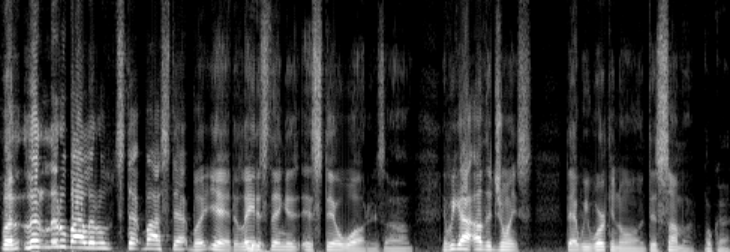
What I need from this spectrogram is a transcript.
But little little by little, step by step. But yeah, the latest thing is, is Still Waters. Um and we got other joints that we working on this summer okay.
